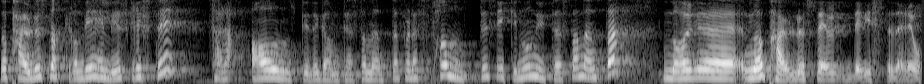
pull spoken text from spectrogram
Når Paulus snakker om de hellige skrifter, så er det alltid Det gamle testamentet. For det fantes ikke noe Nytestamentet når, eh, når Paulus det, det, visste dere jo.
